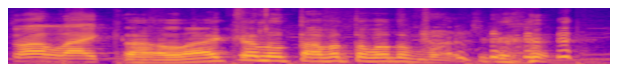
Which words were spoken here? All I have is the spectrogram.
Tô a like. A Laika não tava tomando vodka.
